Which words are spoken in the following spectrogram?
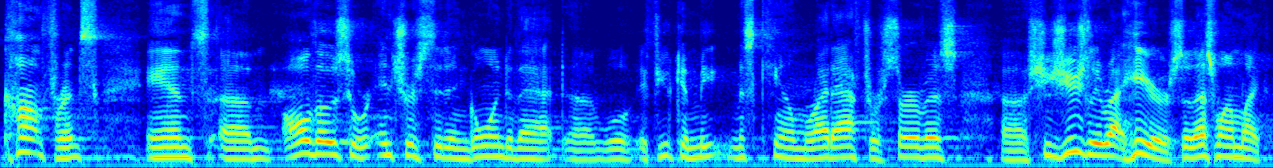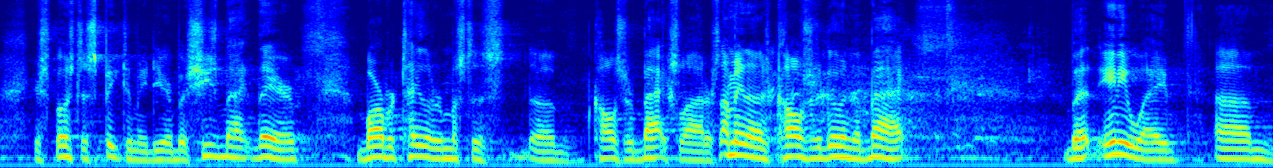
conference and um, all those who are interested in going to that, uh, well, if you can meet Miss Kim right after service, uh, she's usually right here, so that's why I'm like, you're supposed to speak to me, dear, but she's back there. Barbara Taylor must have uh, caused her backsliders. I mean, uh, caused her to go in the back. But anyway, um,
